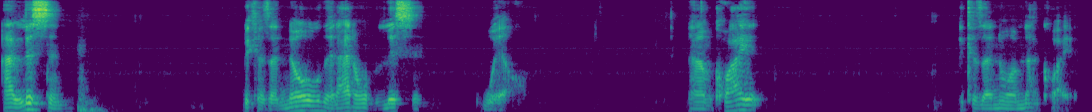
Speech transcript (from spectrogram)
I listen because I know that I don't listen well. Now I'm quiet because I know I'm not quiet.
